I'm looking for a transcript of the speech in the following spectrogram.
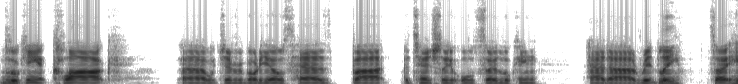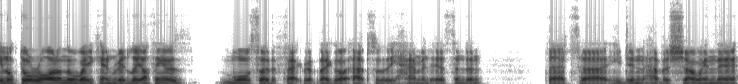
Looking at Clark, uh, which everybody else has, but potentially also looking at uh, Ridley. So he looked all right on the weekend, Ridley. I think it was more so the fact that they got absolutely hammered Essendon, that uh, he didn't have a show in there.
